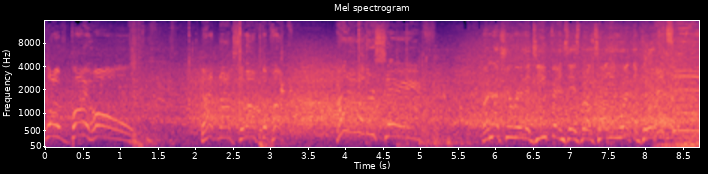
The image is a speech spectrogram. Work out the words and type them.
glove by Hall. That knocks him off the puck. And another save. I'm not sure where the defense is, but I'll tell you what, the goal... It's in!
